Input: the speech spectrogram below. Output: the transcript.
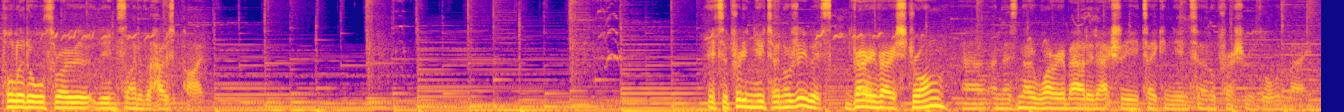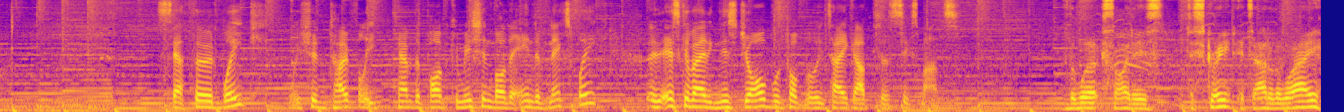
pull it all through the inside of the hose pipe. It's a pretty new technology, but it's very, very strong, uh, and there's no worry about it actually taking the internal pressure of the water main. It's our third week. We should hopefully have the pipe commissioned by the end of next week. Excavating this job would probably take up to six months. The work site is discreet, it's out of the way,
